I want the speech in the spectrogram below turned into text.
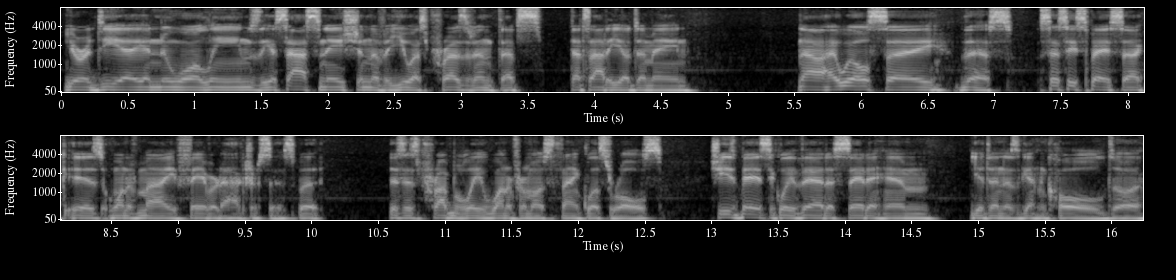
You're a DA in New Orleans. The assassination of a U.S. president, that's, that's out of your domain. Now, I will say this Sissy Spacek is one of my favorite actresses, but this is probably one of her most thankless roles. She's basically there to say to him, Your dinner's getting cold, or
